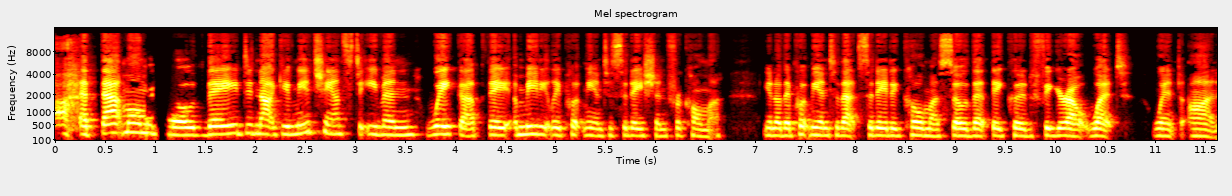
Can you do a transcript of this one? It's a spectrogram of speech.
ah. at that moment, though, they did not give me a chance to even wake up. They immediately put me into sedation for coma. You know, they put me into that sedated coma so that they could figure out what went on.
